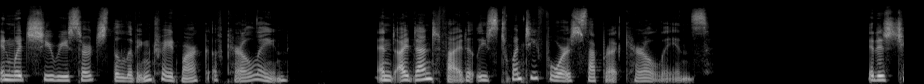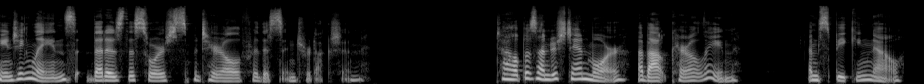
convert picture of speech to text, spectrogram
in which she researched the living trademark of Carol Lane and identified at least 24 separate Carol Lanes. It is Changing Lanes that is the source material for this introduction. To help us understand more about Carol Lane, I'm speaking now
